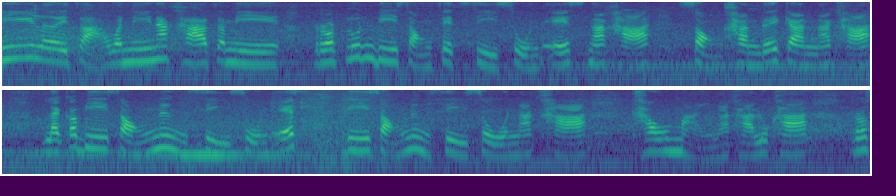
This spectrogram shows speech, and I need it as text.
นี่เลยจ้ะวันนี้นะคะจะมีรถรุ่น B2740S นะคะ 2 คันด้วยกันนะคะ แล้วก็ B2140S B2140 นะคะ เข้าใหม่นะคะ ลูกค้ารถ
